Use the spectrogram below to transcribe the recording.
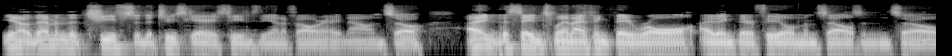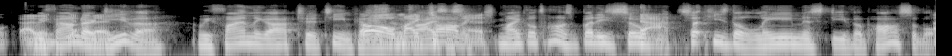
You know, them and the Chiefs are the two scariest teams in the NFL right now, and so I think the Saints win. I think they roll. I think they're feeling themselves, and so I we think found yeah, our diva. We finally got to a team. Oh, no Mike. Thomas. Michael Thomas, but he's so, Yeah. so- he's the lamest diva possible.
